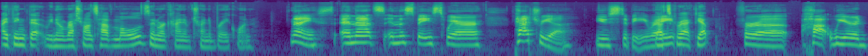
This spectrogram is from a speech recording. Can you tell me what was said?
I think that you know restaurants have molds, and we're kind of trying to break one. Nice. And that's in the space where Patria used to be, right? That's correct. Yep. For a hot, weird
